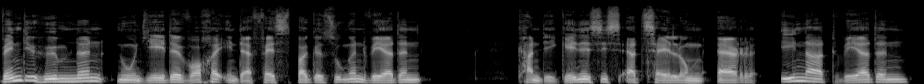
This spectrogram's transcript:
Wenn die Hymnen nun jede Woche in der Vesper gesungen werden, kann die Genesis-Erzählung erinnert werden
